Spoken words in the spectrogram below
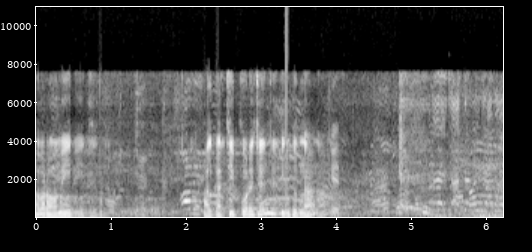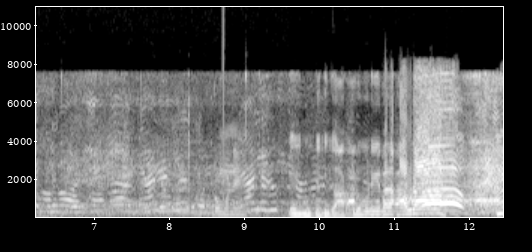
আবার অমিত। হালকা চিপ করেছেন কিন্তু না। এই মুহূর্তে কিন্তু আক্রমণে এবার হাওড়া। কি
